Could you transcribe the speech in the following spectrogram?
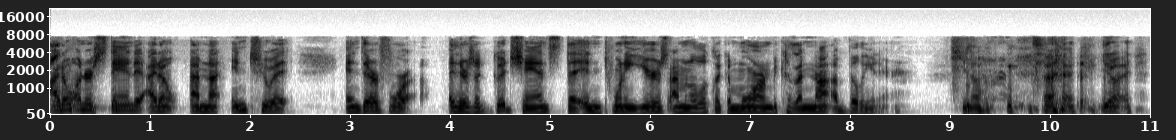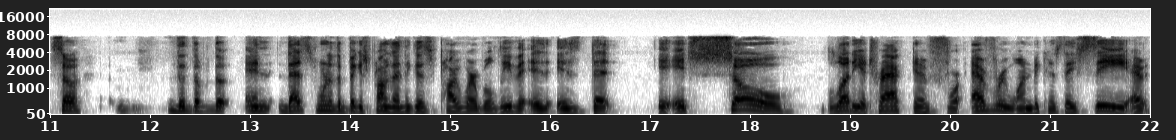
i don't understand it. I don't i'm not into it and therefore there's a good chance that in 20 years i'm going to look like a moron because i'm not a billionaire you know? You know so the, the the and that's one of the biggest problems. I think that's probably where we'll leave it is is that it, it's so bloody attractive for everyone because they see a,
